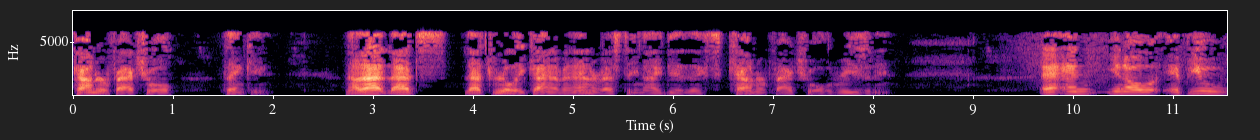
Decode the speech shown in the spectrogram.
counterfactual thinking. Now that that's that's really kind of an interesting idea, this counterfactual reasoning. And, and, you know, if you,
